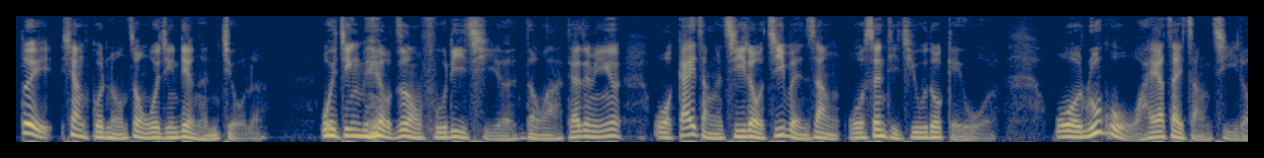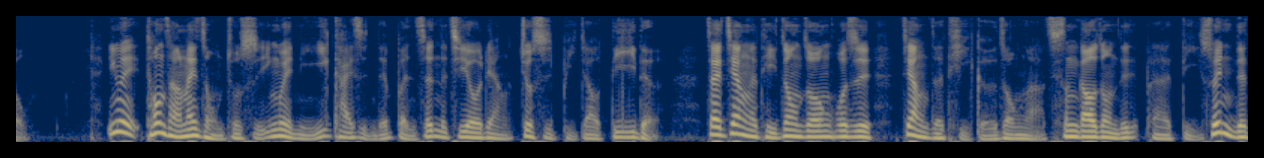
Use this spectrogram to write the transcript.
对像滚龙这种，我已经练很久了。我已经没有这种福利期了，你懂吗？条证明，因为我该长的肌肉基本上我身体几乎都给我了。我如果我还要再长肌肉，因为通常那种就是因为你一开始你的本身的肌肉量就是比较低的，在这样的体重中或是这样的体格中啊，身高中的呃底，所以你的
